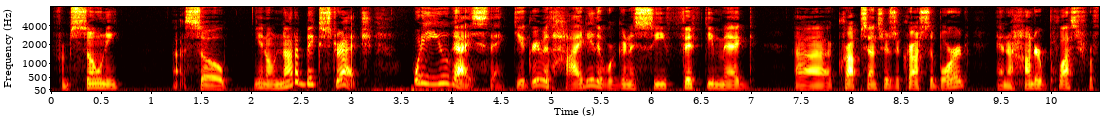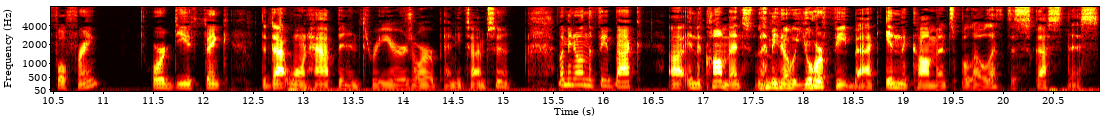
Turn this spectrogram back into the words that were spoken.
from Sony. Uh, so, you know, not a big stretch. What do you guys think? Do you agree with Heidi that we're going to see 50 meg uh, crop sensors across the board and 100 plus for full frame? Or do you think that that won't happen in three years or anytime soon? Let me know in the feedback uh, in the comments. Let me know your feedback in the comments below. Let's discuss this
